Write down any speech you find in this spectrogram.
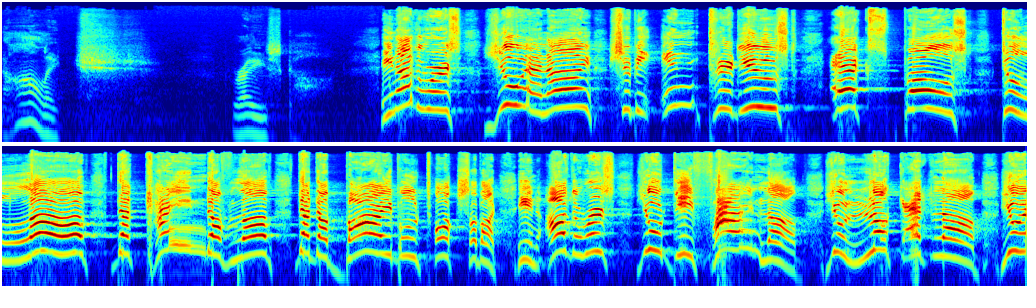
knowledge. Praise God. In other words, you and I should be introduced, exposed to love the kind of love that the Bible talks about. In other words, you define love, you look at love, you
